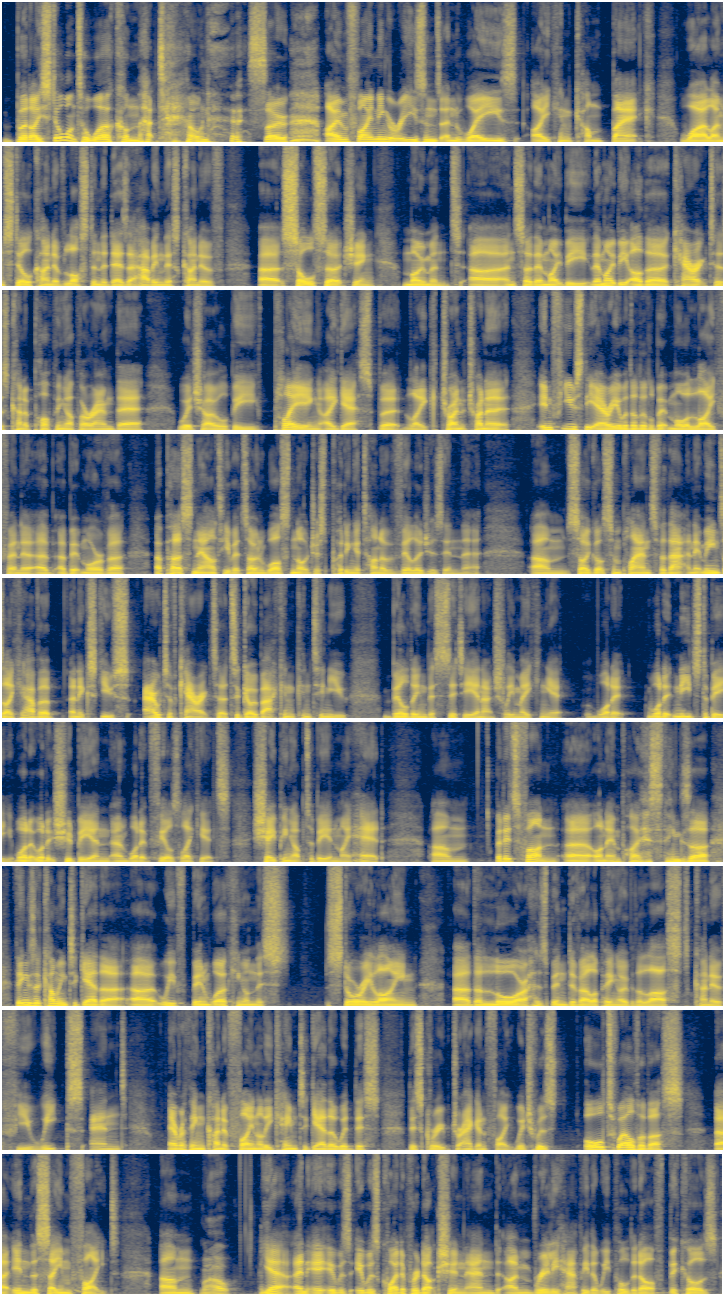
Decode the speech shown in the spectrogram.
But I still want to work on that town, so I'm finding reasons and ways I can come back while I'm still kind of lost in the desert, having this kind of uh, soul searching moment. Uh, and so there might be there might be other characters kind of popping up around there, which I will be playing, I guess. But like trying to trying to infuse the area with a little bit more life and a, a, a bit more of a, a personality of its own, whilst not just putting a ton of villagers in there. Um, so I got some plans for that, and it means I can have a, an excuse out of character to go back and continue building this city and actually making it what it what it needs to be, what it what it should be, and, and what it feels like it's shaping up to be in my head. Um, but it's fun uh, on Empires. Things are things are coming together. Uh, we've been working on this storyline uh, the lore has been developing over the last kind of few weeks, and everything kind of finally came together with this this group dragon fight, which was all twelve of us uh, in the same fight. Um, Wow. Yeah, and it, it was it was quite a production, and I'm really happy that we pulled it off because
